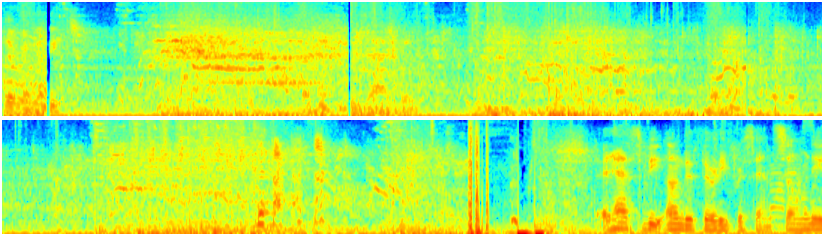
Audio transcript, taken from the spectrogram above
There we go. Exactly. it has to be under 30%. So many.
